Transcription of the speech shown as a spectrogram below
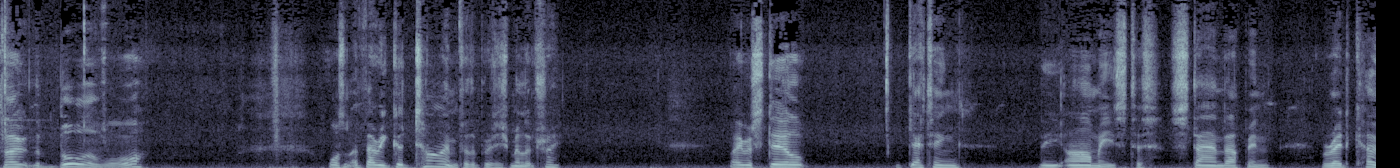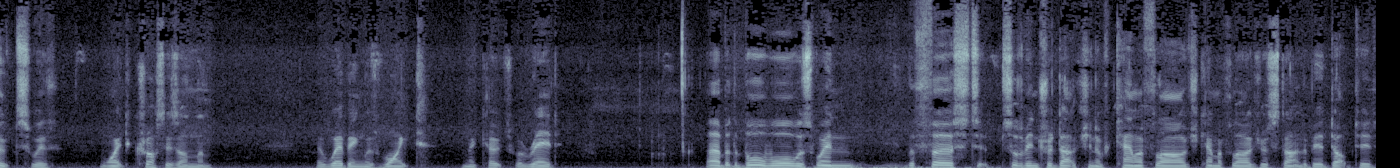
So the Boer War wasn't a very good time for the British military. They were still getting the armies to stand up in red coats with white crosses on them. The webbing was white and the coats were red. Uh, but the Boer War was when the first sort of introduction of camouflage, camouflage was starting to be adopted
